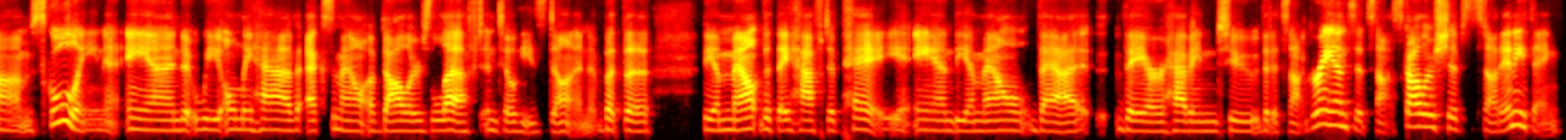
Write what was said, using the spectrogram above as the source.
um, schooling and we only have x amount of dollars left until he's done. But the the amount that they have to pay and the amount that they are having to that it's not grants it's not scholarships it's not anything.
